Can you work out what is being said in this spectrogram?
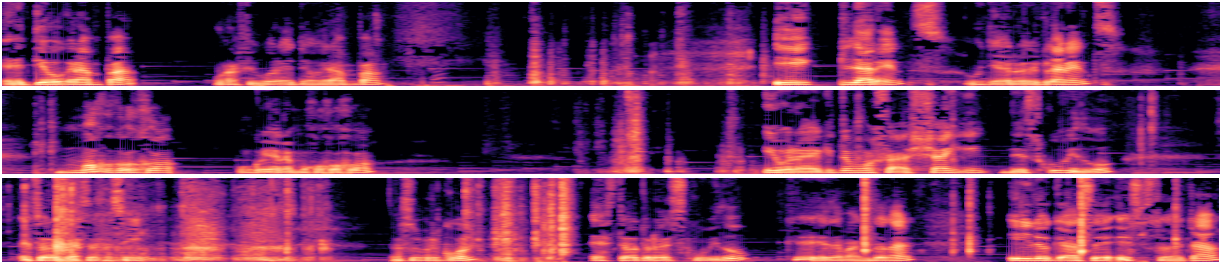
El tío Grampa, una figura de tío Grampa. Y Clarence, un llavero de Clarence. Mojojojo, un collar en Mojojojo. Y bueno, aquí tenemos a Shaggy de Scooby-Doo. Esto lo que hace es así. Está super cool. Este otro de Scooby-Doo, que es de McDonald's. Y lo que hace es esto de acá.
